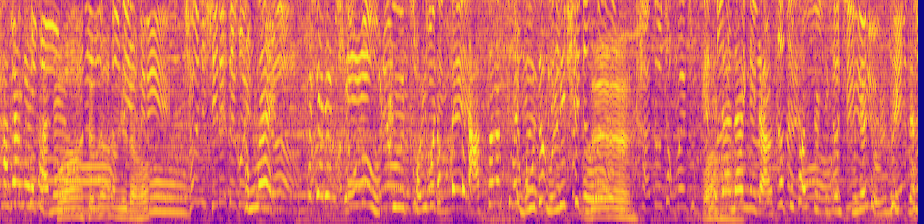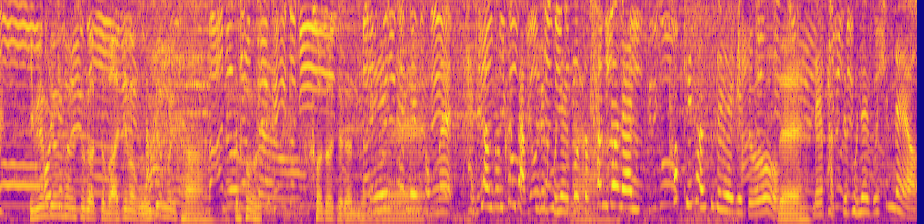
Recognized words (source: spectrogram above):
4강에 가네요. 와 대단합니다. 현실이 되고 정말. 세계 랭킹 그 저희보다 훨씬 앞서는 팀을 모두 물리치고 네. 가도 정말 좋게 대단합니다. 터키 선수들 지금 분에서 울고 있어요. 김연경 선수가 또 마지막 5점을 다 또 거둬들었네요. 세상에 네. 정말 다시 한번 큰 박수를 보내고 또 선전한 터키 선수들에게도 네. 네, 박수 보내고 싶네요.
